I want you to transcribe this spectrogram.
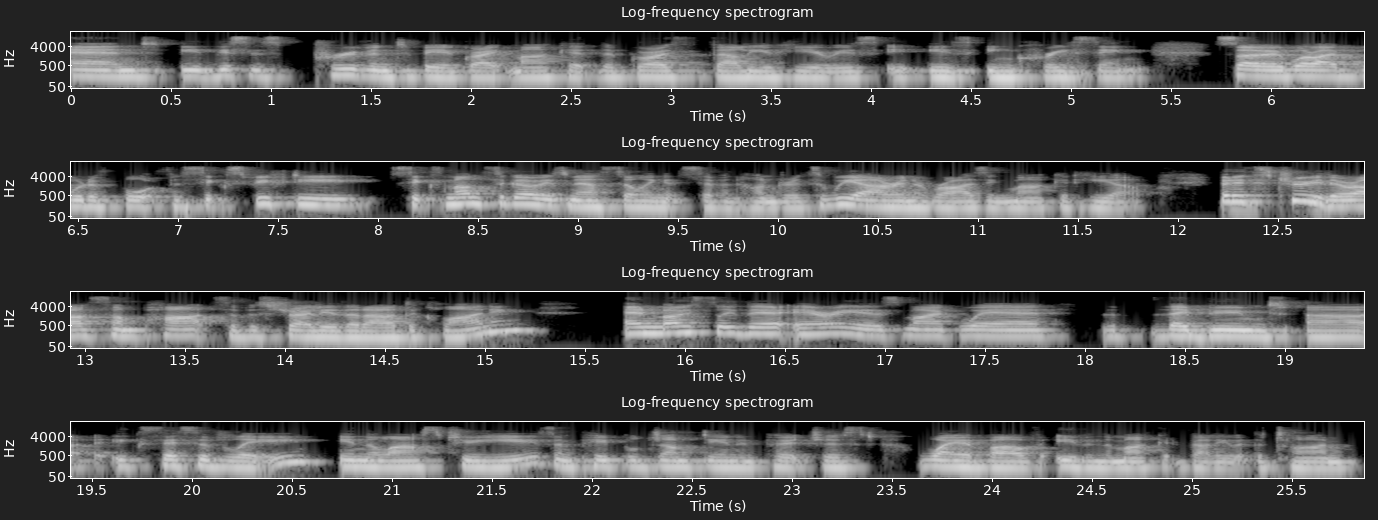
and it, this is proven to be a great market. The growth value here is is increasing. So what I would have bought for 650 six months ago is now selling at 700. So we are in a rising market here. But it's true there are some parts of Australia that are declining, and mostly they're areas, Mike, where they boomed uh, excessively in the last two years, and people jumped in and purchased way above even the market value at the time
